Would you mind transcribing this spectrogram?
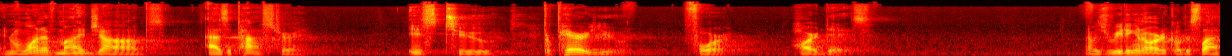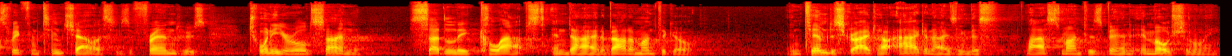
And one of my jobs as a pastor is to prepare you for hard days. I was reading an article this last week from Tim Challies. He's a friend whose 20 year old son suddenly collapsed and died about a month ago. And Tim described how agonizing this last month has been emotionally,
